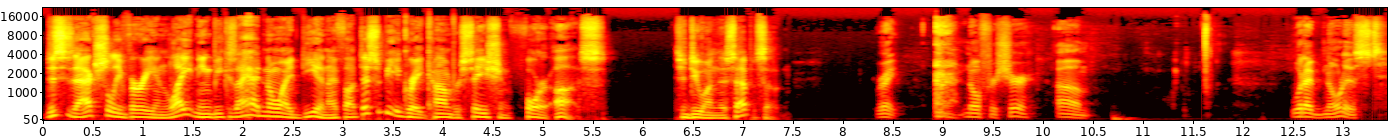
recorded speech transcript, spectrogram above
this is actually very enlightening because I had no idea and I thought this would be a great conversation for us to do on this episode." Right. no, for sure. Um, what I've noticed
